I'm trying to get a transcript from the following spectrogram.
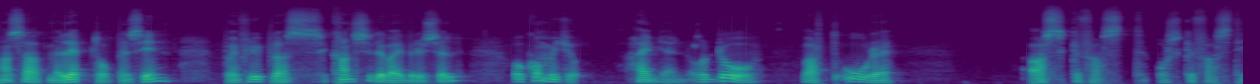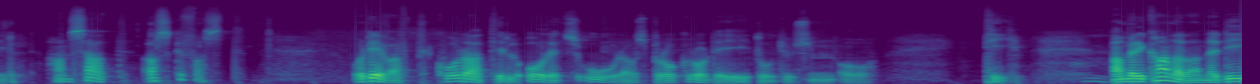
Han satt med laptopen sin på en flyplass, kanskje det var i Brussel, og kom ikke hjem igjen. Og da ble ordet askefast, oskefast til. Han satt askefast. Og det ble kåra til årets ord av Språkrådet i 2010. Amerikanerne de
